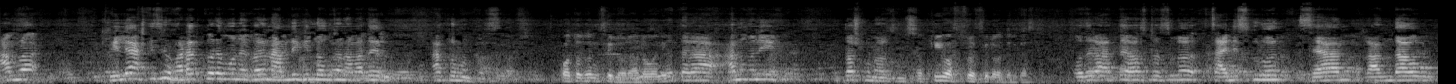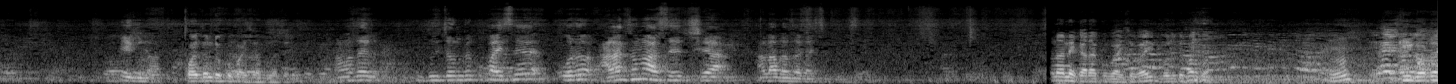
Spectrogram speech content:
আমরা খেলে আসতেছি হঠাৎ করে মনে করেন আমলিগির লোকজন আমাদের আক্রমণ করছে। কতজন ছিল আনুমানিক? তারা আনুমানিক দশ পনেরো জন ছিল। কি অস্ত্র ছিল ওদের কাছে? ওদের হাতে অস্ত্র ছিল চাইনিজ কুরল স্যান রান্দাও এগুলা। কয়জন টুকু পাইছে আপনাদের? আমাদের দুইজন পাইছে ওরও আর একজনও আছে সে আলাদা জায়গায় ছিল ঘটনা নিয়ে কারা কোপাইছে ভাই বলতে পারব? কি ঘটনা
